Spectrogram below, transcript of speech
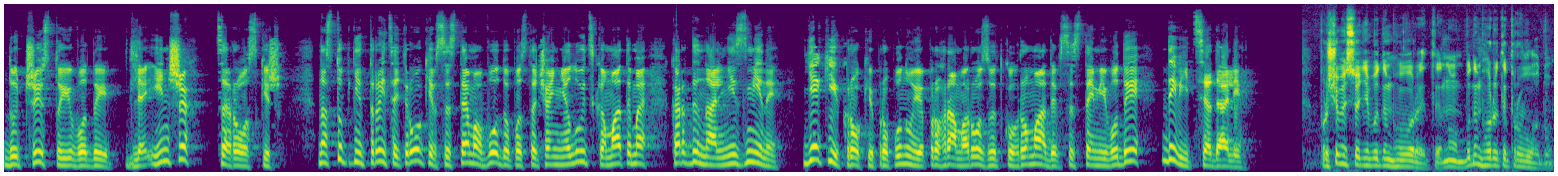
до чистої води. Для інших це розкіш. Наступні 30 років система водопостачання Луцька матиме кардинальні зміни. Які кроки пропонує програма розвитку громади в системі води? Дивіться далі. Про що ми сьогодні будемо говорити? Ну, будемо говорити про воду.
